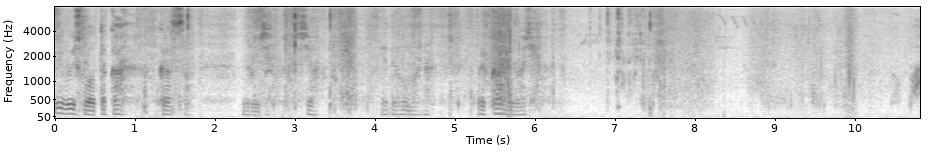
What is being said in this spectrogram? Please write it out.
І вийшла така краса. Друзі, все. Я думаю, можна прикармлювати. Опа.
